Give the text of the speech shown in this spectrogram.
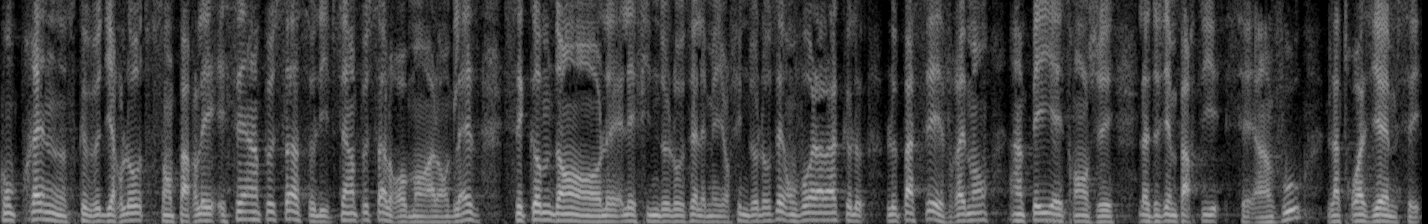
comprennent ce que veut dire l'autre sans parler. Et c'est un peu ça, ce livre. C'est un peu ça, le roman à l'anglaise. C'est comme dans les, films de Lozay, les meilleurs films de Lozay. On voit là, que le, passé est vraiment un pays étranger. La deuxième partie, c'est un vous. La troisième, c'est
